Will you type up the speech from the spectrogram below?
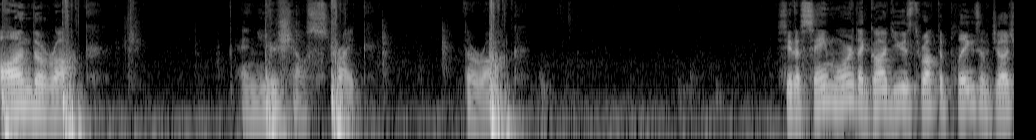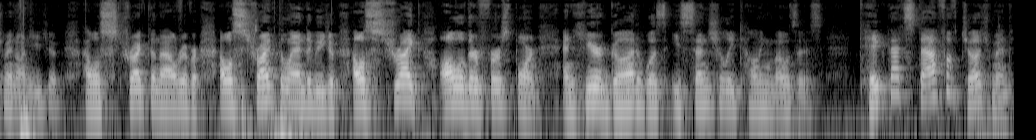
on the rock, and you shall strike the rock. See, the same word that God used throughout the plagues of judgment on Egypt. I will strike the Nile River. I will strike the land of Egypt. I will strike all of their firstborn. And here God was essentially telling Moses take that staff of judgment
